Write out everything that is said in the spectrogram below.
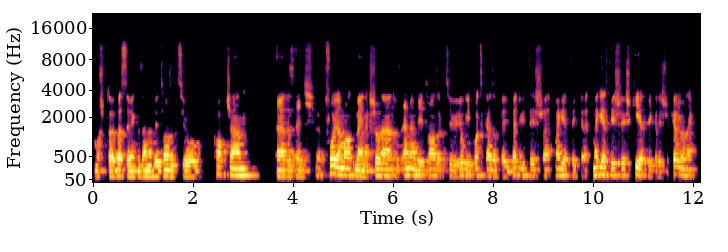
most beszélünk az M&A tranzakció kapcsán, ez egy folyamat, melynek során az M&A tranzakció jogi kockázatai begyűjtésre, megértésre és kiértékelésre kerülnek,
